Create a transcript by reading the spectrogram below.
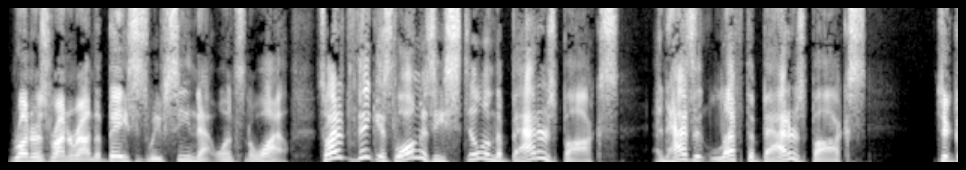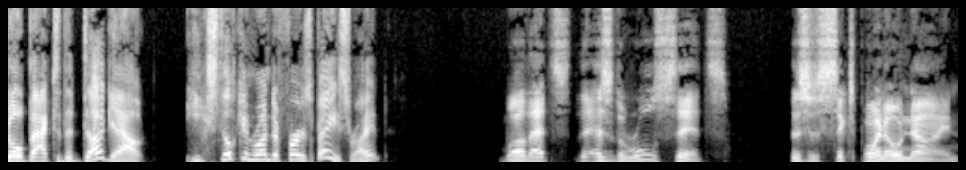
runners run around the bases. We've seen that once in a while. So I have to think as long as he's still in the batter's box and hasn't left the batter's box to go back to the dugout, he still can run to first base, right? Well, that's as the rule sits. This is 6.09.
